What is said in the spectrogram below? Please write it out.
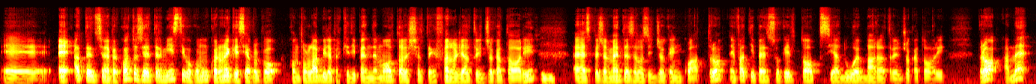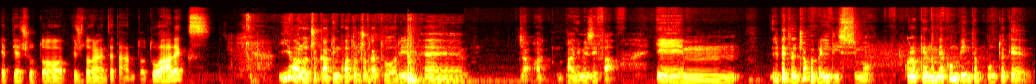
e, e, attenzione, per quanto sia deterministico, comunque non è che sia proprio controllabile perché dipende molto dalle scelte che fanno gli altri giocatori, mm. eh, specialmente se lo si gioca in 4. Infatti penso che il top sia 2-3 giocatori. Però a me è piaciuto, piaciuto veramente tanto. Tu, Alex? Io l'ho giocato in 4 giocatori eh, già un paio di mesi fa. E mm, ripeto, il gioco è bellissimo quello che non mi ha convinto appunto è che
